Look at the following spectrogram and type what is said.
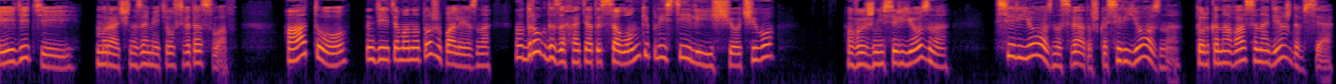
И детей, — мрачно заметил Святослав. А то, детям оно тоже полезно. Вдруг да захотят из соломки плести или еще чего. Вы же не серьезно? «Серьезно, Святушка, серьезно. Только на вас и надежда вся.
